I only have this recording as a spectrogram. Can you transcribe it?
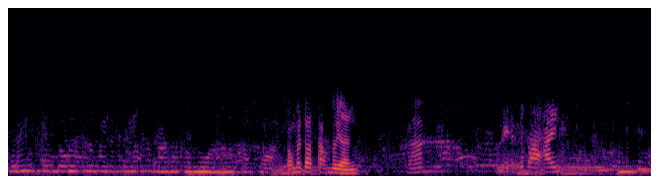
kunin sa doon sa may trap na nakamuha ng kasama. Saan matatakbo yan? Ha? May sa bahay? Okay,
